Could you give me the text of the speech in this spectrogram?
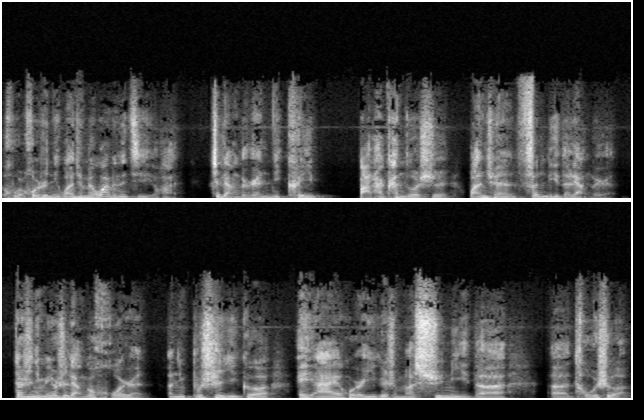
或或者说你完全没有外面的记忆的话，这两个人你可以。把它看作是完全分离的两个人，但是你们又是两个活人啊！你不是一个 AI 或者一个什么虚拟的呃投射，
